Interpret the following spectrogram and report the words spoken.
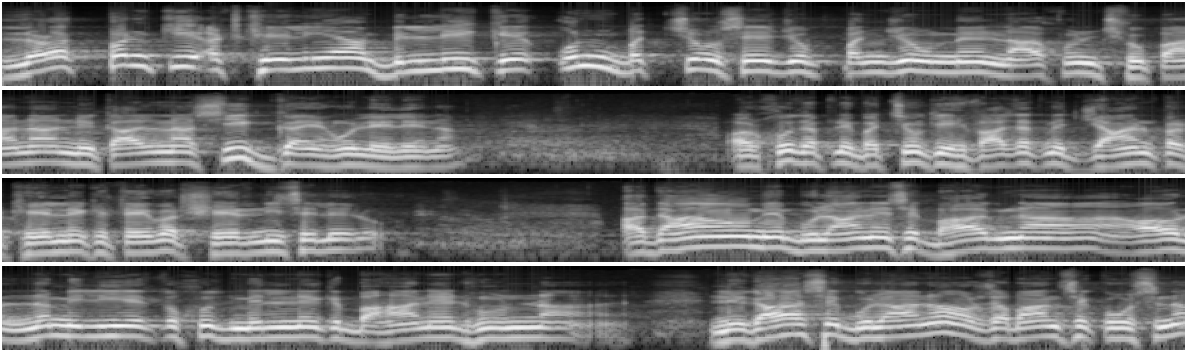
लड़कपन की अटखेलियाँ बिल्ली के उन बच्चों से जो पंजों में नाखून छुपाना, निकालना सीख गए हों ले लेना। और ख़ुद अपने बच्चों की हिफाजत में जान पर खेलने के तेवर शेरनी से ले लो। अदाओं में बुलाने से भागना और न मिलिए तो खुद मिलने के बहाने ढूंढना, निगाह से बुलाना और ज़बान से कोसना,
